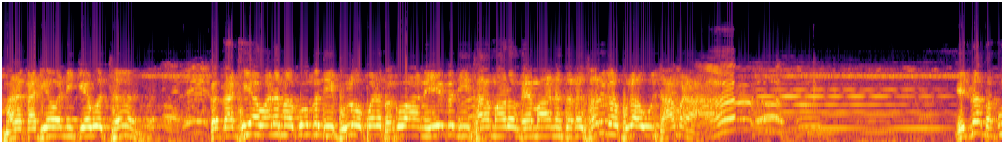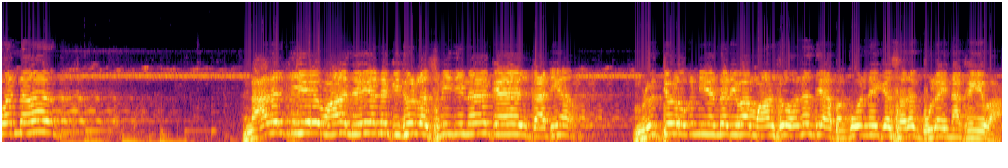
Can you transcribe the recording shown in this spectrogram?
મારા કાઠિયાવાડની કહેવત છે? કાઠિયાવાડમાં કોક દી ભૂલો પણ ભગવાન એક દી થા મારો મહેમાન, તને સ્વર્ગ ભૂલાવું સાંભળા એટલે ભગવાનના નારદજીએ વહાં જઈ અને કીધું, લક્ષ્મીજીને કે કાઠિયા મૃત્યુ લોકની અંદર એવા માણસો નથી ને ભગવાન ભગવાનને કે સરગ ભૂલાઈ નાખે એવા.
